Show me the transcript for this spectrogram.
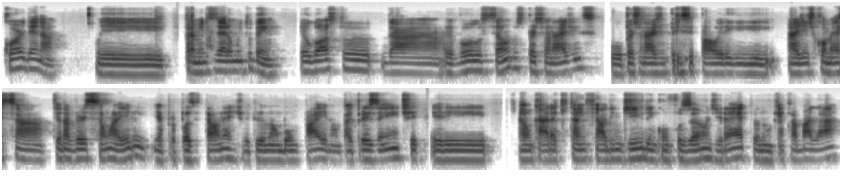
coordenar. E para mim eles fizeram muito bem. Eu gosto da evolução dos personagens. O personagem principal, ele a gente começa tendo aversão a ele, e é proposital, né? A gente vê que ele não é um bom pai, não é um pai presente. Ele é um cara que está enfiado em dívida, em confusão direto, não quer trabalhar.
